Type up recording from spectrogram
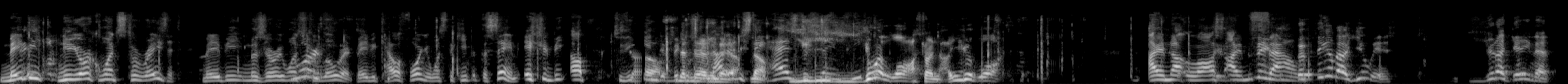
Maybe New York wants to raise it. Maybe Missouri wants to lower it. Maybe California wants to keep it the same. It should be up to the No, individual no, state. no, Not no, every state has the You- same people. You're lost right now. You're lost. I am not lost. I am found. The thing about you is, you're not getting that.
